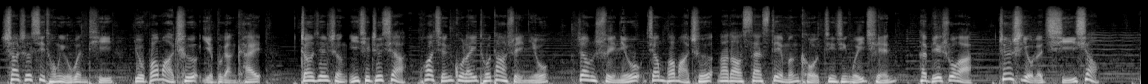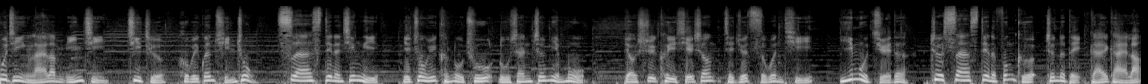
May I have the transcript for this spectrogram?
刹车系统有问题，有宝马车也不敢开。张先生一气之下，花钱雇来一头大水牛，让水牛将宝马车拉到 4S 店门口进行维权。还别说啊。真是有了奇效，不仅引来了民警、记者和围观群众，4S 店的经理也终于肯露出庐山真面目，表示可以协商解决此问题。一木觉得这 4S 店的风格真的得改改了。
